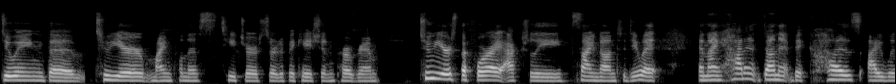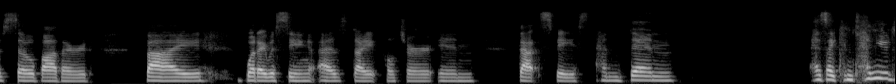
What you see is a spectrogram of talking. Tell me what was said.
doing the two year mindfulness teacher certification program two years before I actually signed on to do it. And I hadn't done it because I was so bothered by what I was seeing as diet culture in that space. And then as I continued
